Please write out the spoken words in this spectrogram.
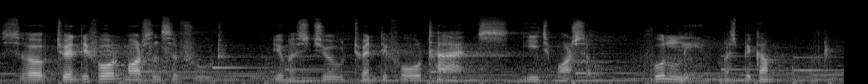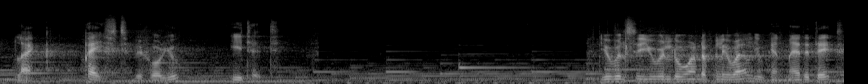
So, twenty-four morsels of food, you must chew twenty-four times each morsel. Fully must become like paste before you eat it. You will see you will do wonderfully well, you can meditate.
